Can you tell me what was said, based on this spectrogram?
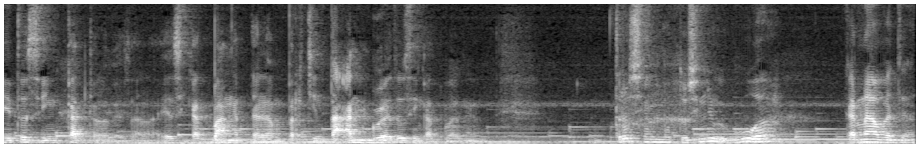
itu singkat kalau nggak salah. Ya singkat banget. Dalam percintaan gua tuh singkat banget. Terus yang mutusin juga gua. Karena apa tuh?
